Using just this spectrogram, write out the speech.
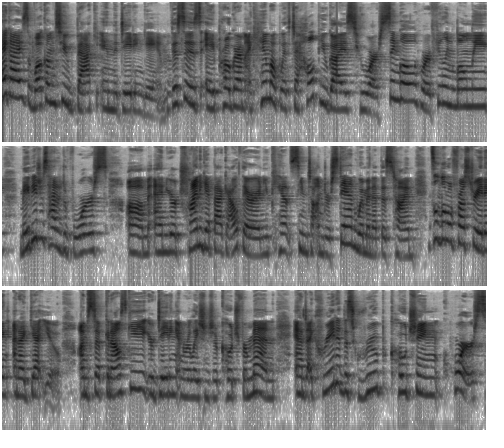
Hey guys, welcome to Back in the Dating Game. This is a program I came up with to help you guys who are single, who are feeling lonely, maybe just had a divorce, um, and you're trying to get back out there and you can't seem to understand women at this time. It's a little frustrating, and I get you. I'm Steph Ganowski, your dating and relationship coach for men, and I created this group coaching course,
